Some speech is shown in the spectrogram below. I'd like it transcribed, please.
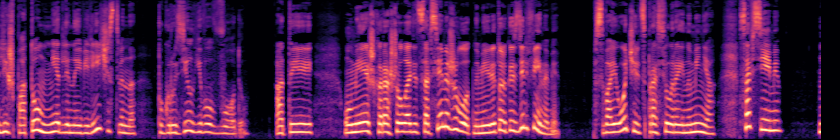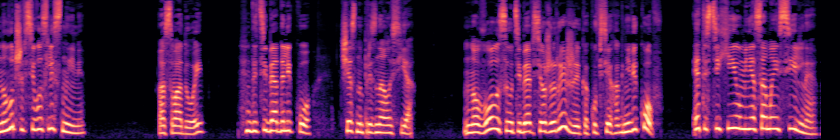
Лишь потом медленно и величественно погрузил его в воду. «А ты умеешь хорошо ладить со всеми животными или только с дельфинами?» В свою очередь спросил Рейн у меня. «Со всеми, но лучше всего с лесными». «А с водой?» «До тебя далеко», — честно призналась я. «Но волосы у тебя все же рыжие, как у всех огневиков». «Эта стихия у меня самая сильная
